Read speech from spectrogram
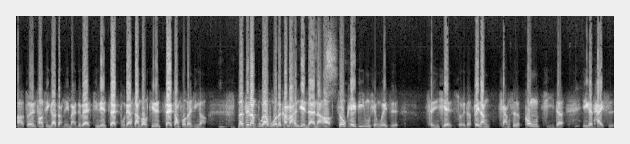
啊，昨天创新高涨停板，对不对？今天再补量上攻，今天再创破断新高。那这张股票，我的看法很简单的哈，周 K D 目前为止呈现所谓的非常强势的攻击的一个态势，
